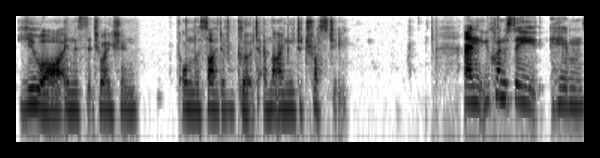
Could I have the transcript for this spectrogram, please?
you are in this situation on the side of good, and that I need to trust you." And you kind of see him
